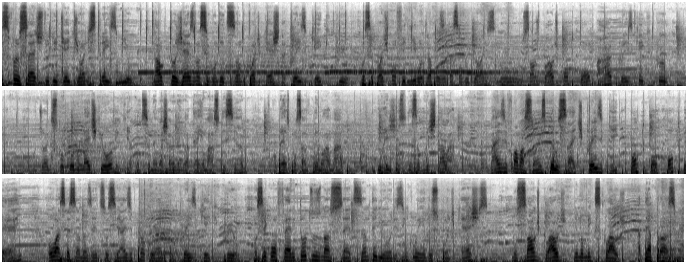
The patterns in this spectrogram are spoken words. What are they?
Esse foi o set do DJ Jones 3000, na 82 edição do podcast da Crazy Cake Crew. Você pode conferir outra apresentação do Jones no soundcloud.com barra Crazy Cake Crew. O Jones tocou no Magic Oven, que aconteceu na Embaixada da Inglaterra em março desse ano. Ficou responsável pelo ARMAP e o registro dessa noite está lá. Mais informações pelo site crazycake.com.br ou acessando as redes sociais e procurando por Crazy Cake Crew. Você confere todos os nossos sets anteriores, incluindo os podcasts, no SoundCloud e no Mixcloud. Até a próxima!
